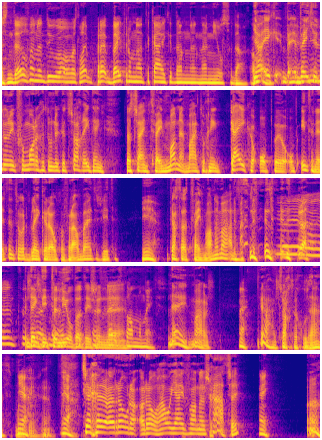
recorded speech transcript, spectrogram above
Is een deel van het duo was pre- beter om naar te kijken dan eh, naar Niels de Dag. Ja, ik, we- weet je, toen ik vanmorgen toen ik het zag, ik denk, dat zijn twee mannen. Maar toen ging ik kijken op, eh, op internet en toen bleek er ook een vrouw bij te zitten. Ja. Ik dacht dat het twee mannen waren. Maar ik denk, die teniel, dat is een... Het geeft eh, allemaal niks. nee, maar ja, het zag er goed uit. moet Ja. ik even. Ja. Zeg, eh, Ro, Ro, Ro, hou jij van eh, schaatsen? Nee. Oh.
